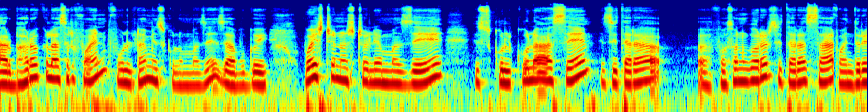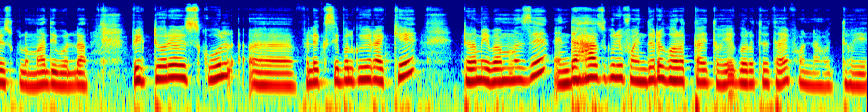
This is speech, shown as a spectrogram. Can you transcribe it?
আর বারো ক্লাসের ফাইন ফুল টাইম স্কুলের মাঝে যাবগৈ ওয়েস্টার্ন অস্ট্রেলিয়ার মাঝে স্কুল খোলা আছে যে তারা পছন্দ করার সে তারা স্যার ফাইন স্কুল মা দি বললা ভিক্টোরিয়ার স্কুল ফ্লেক্সিবল করে রাখে এবার মাঝে এন্দা হাজ গুড়ি ফাইন ধরে ঘরত তাই তো হয়ে ঘরত তাই ফন্না হতে হয়ে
